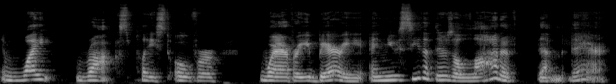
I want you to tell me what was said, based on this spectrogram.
and white rocks placed over wherever you bury, and you see that there's a lot of them there.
